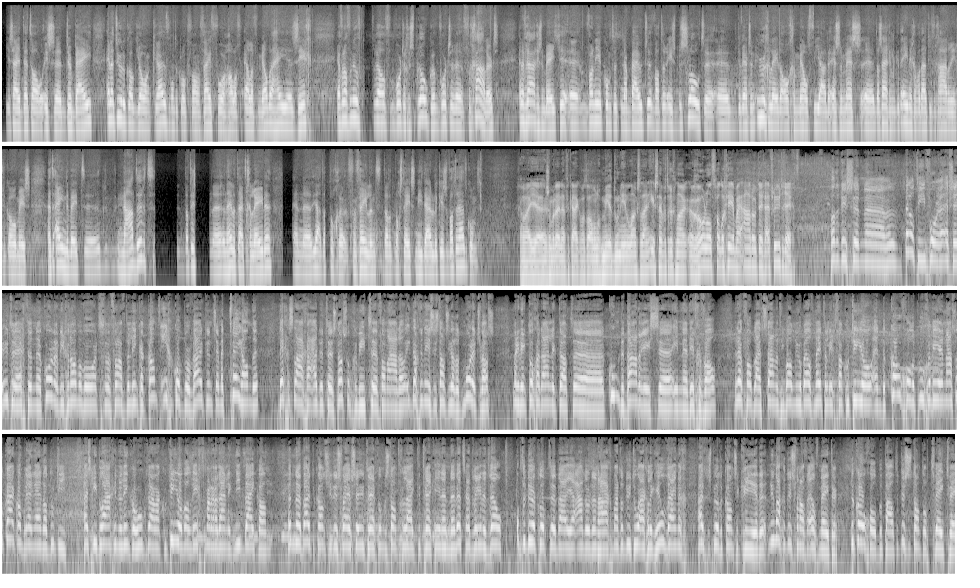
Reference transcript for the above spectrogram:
je zei het net al, is erbij. En natuurlijk ook Johan Cruijff. Rond de klok van vijf voor half elf meldde hij zich. En vanaf uur of elf wordt er gesproken, wordt er vergaderd. En de vraag is een beetje, uh, wanneer komt het naar buiten wat er is besloten? Uh, er werd een uur geleden al gemeld via de sms. Uh, dat is eigenlijk het enige wat uit die vergadering gekomen is. Het einde weet nadert. Dat is een, een, hele tijd geleden. En ja, dat is toch vervelend dat het nog steeds niet duidelijk is wat eruit komt. Gaan wij zo meteen even kijken wat we allemaal nog meer doen in de lijn. Eerst even terug naar Ronald van der Geer bij ADO tegen FC Utrecht. Want het is een uh, penalty voor uh, FC Utrecht. Een uh, corner die genomen wordt vanaf de linkerkant. Ingekopt door Wuitens en met twee handen weggeslagen uit het strafschopgebied van ADO. Ik dacht in eerste instantie dat het Moric was. Maar ik denk toch uiteindelijk dat Koen de dader is in dit geval. In elk geval blijft staan dat die bal nu op 11 meter ligt van Coutinho. En de kogel de ploegen weer naast elkaar kan brengen. En dat doet hij. Hij schiet laag in de linkerhoek. Daar waar Coutinho wel ligt. Maar er uiteindelijk niet bij kan. Een uh, buitenkansje dus voor FC Utrecht om de stand gelijk te trekken in een uh, wedstrijd waarin het wel op de deur klopte uh, bij ADO Den Haag. Maar tot nu toe eigenlijk heel weinig uitgespeelde kansen creëerde. Nu mag het dus vanaf 11 meter. De kogel bepaalt de tussenstand op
